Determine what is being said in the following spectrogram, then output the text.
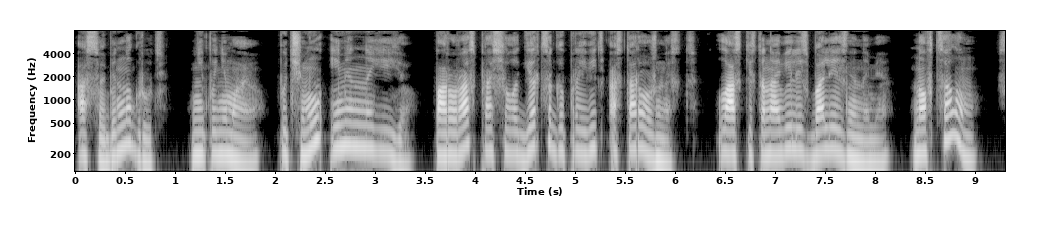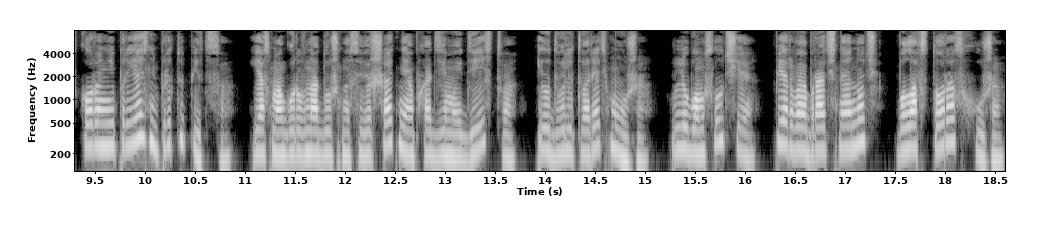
особенно грудь. Не понимаю, почему именно ее? Пару раз просила герцога проявить осторожность. Ласки становились болезненными. Но в целом, скоро неприязнь притупится. Я смогу равнодушно совершать необходимые действия и удовлетворять мужа. В любом случае, первая брачная ночь была в сто раз хуже.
